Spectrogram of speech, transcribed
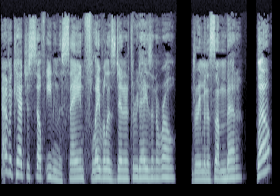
Ever catch yourself eating the same flavorless dinner three days in a row? Dreaming of something better? Well,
